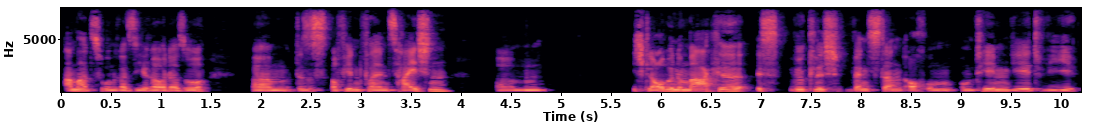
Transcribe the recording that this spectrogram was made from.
Amazon Rasierer oder so. Ähm, das ist auf jeden Fall ein Zeichen. Ähm, ich glaube, eine Marke ist wirklich, wenn es dann auch um, um Themen geht wie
